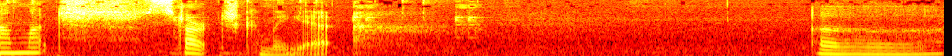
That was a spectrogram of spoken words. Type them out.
how much starch can we get? Uh,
